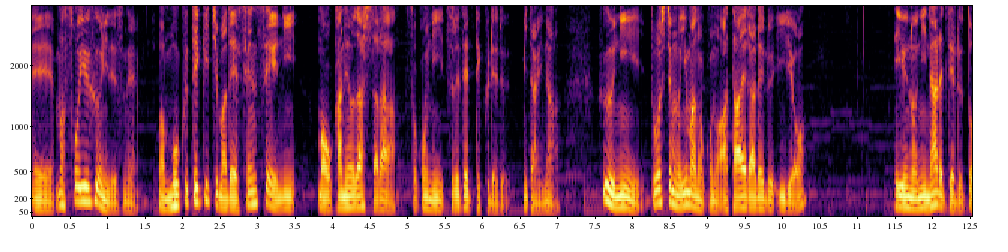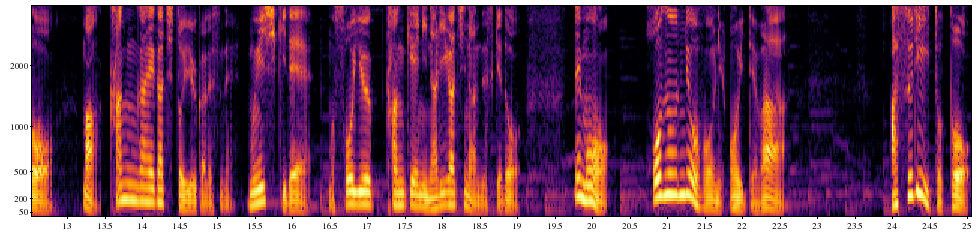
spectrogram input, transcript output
えーまあ、そういうふうにですね、まあ、目的地まで先生に、まあ、お金を出したらそこに連れてってくれるみたいな。風にどうしても今のこの与えられる医療っていうのに慣れてるとまあ考えがちというかですね無意識でもうそういう関係になりがちなんですけどでも保存療法においてはアスリートと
